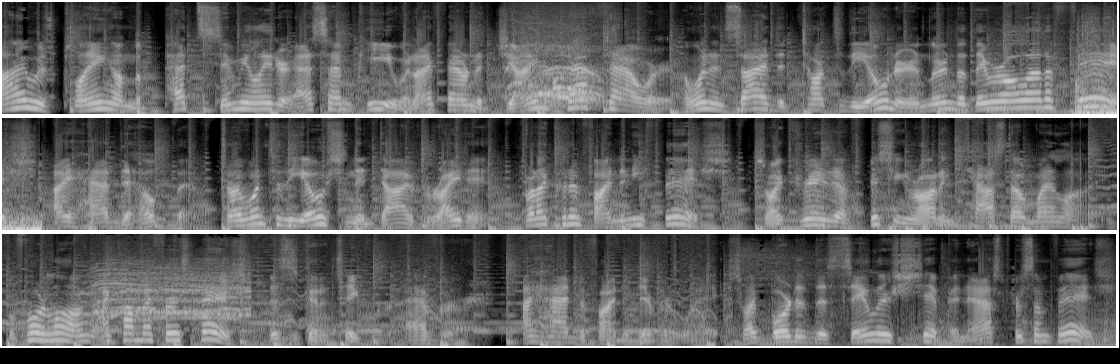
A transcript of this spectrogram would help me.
I was playing on the Pet Simulator SMP when I found a giant cat tower. I went inside to talk to the owner and learned that they were all out of fish. I had to help them. So I went to the ocean and dived right in. But I couldn't find any fish. So I created a fishing rod and cast out my line. Before long, I caught my first fish. This is gonna take forever. I had to find a different way, so I boarded the sailor's ship and asked for some fish.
